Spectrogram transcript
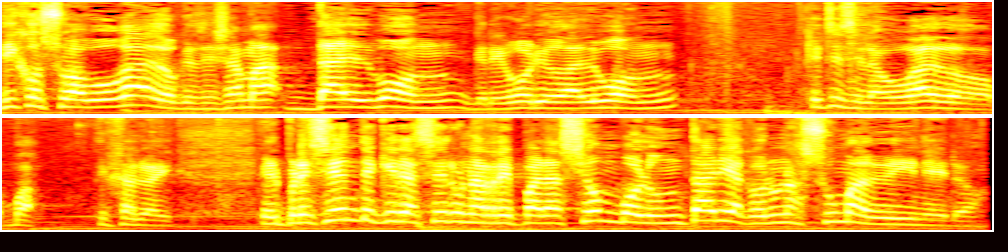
Dijo su abogado que se llama Dalbón, Gregorio Dalbón. Este es el abogado. Bueno, déjalo ahí. El presidente quiere hacer una reparación voluntaria con una suma de dinero.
